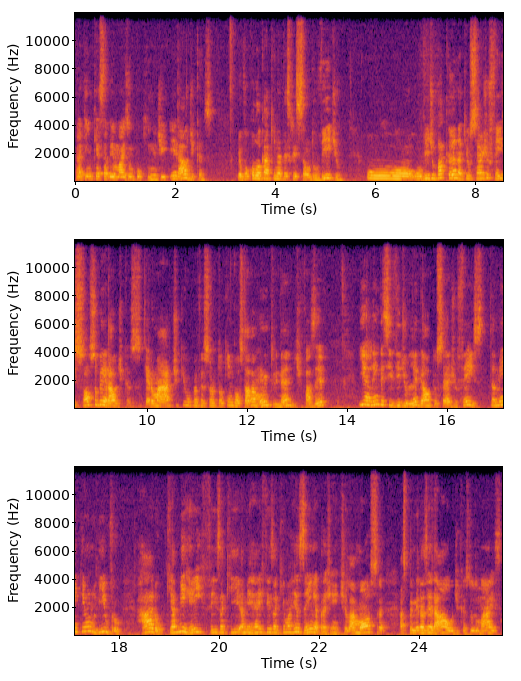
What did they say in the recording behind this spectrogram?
Para quem quer saber mais um pouquinho de heráldicas, eu vou colocar aqui na descrição do vídeo o, o vídeo bacana que o Sérgio fez só sobre heráldicas, que era uma arte que o professor Tolkien gostava muito né, de fazer. E além desse vídeo legal que o Sérgio fez, também tem um livro raro que a Mihei fez aqui, a Mihei fez aqui uma resenha pra gente. Lá mostra as primeiras heráldicas e tudo mais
